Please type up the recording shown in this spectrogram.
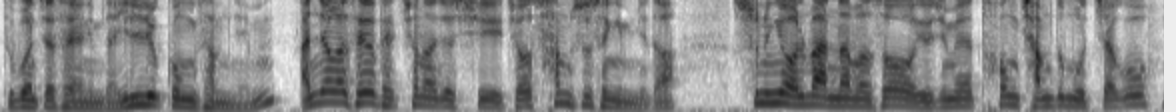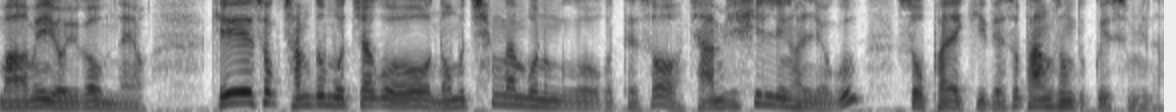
두 번째 사연입니다. 1603님 안녕하세요 백천 아저씨 저 삼수생입니다. 수능이 얼마 안 남아서 요즘에 통 잠도 못 자고 마음의 여유가 없네요. 계속 잠도 못 자고 너무 책만 보는 것 같아서 잠시 힐링하려고 소파에 기대서 방송 듣고 있습니다.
